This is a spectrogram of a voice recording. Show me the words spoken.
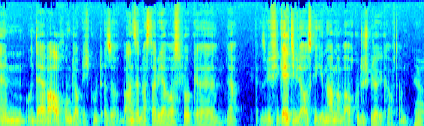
Ähm, und der war auch unglaublich gut. Also Wahnsinn, was da wieder Wolfsburg äh, ja, also wie viel Geld die wieder ausgegeben haben, aber auch gute Spieler gekauft haben. Ja.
